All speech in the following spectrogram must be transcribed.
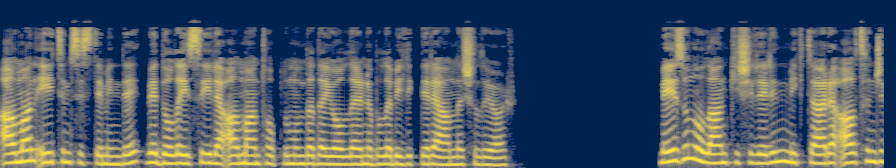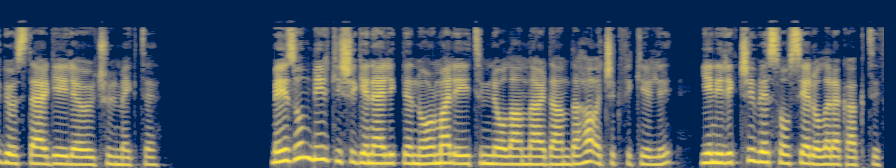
Alman eğitim sisteminde ve dolayısıyla Alman toplumunda da yollarını bulabildikleri anlaşılıyor. Mezun olan kişilerin miktarı 6. göstergeyle ölçülmekte. Mezun bir kişi genellikle normal eğitimli olanlardan daha açık fikirli, yenilikçi ve sosyal olarak aktif.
